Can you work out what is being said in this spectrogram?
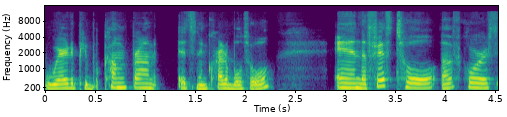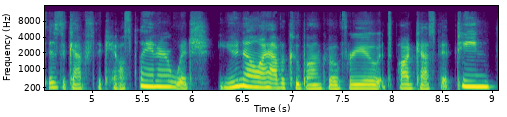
where do people come from. It's an incredible tool. And the fifth tool, of course, is the Capture the Chaos Planner, which you know I have a coupon code for you. It's podcast 15.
